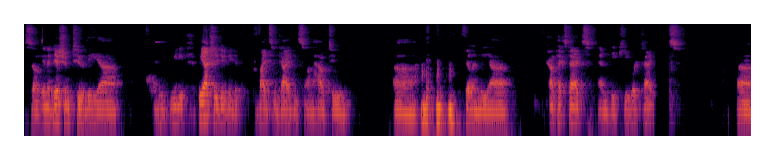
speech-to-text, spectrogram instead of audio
So in addition to the, uh, and we, we actually do need to provide some guidance on how to uh, fill in the uh, context tags and the keyword tags. Uh,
